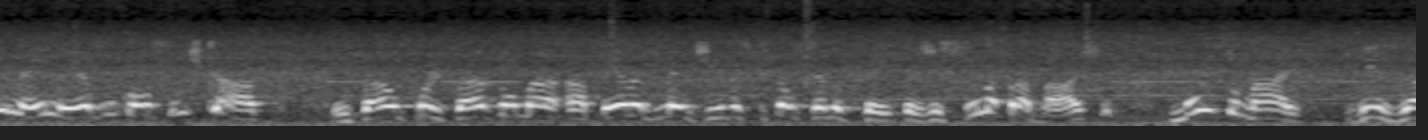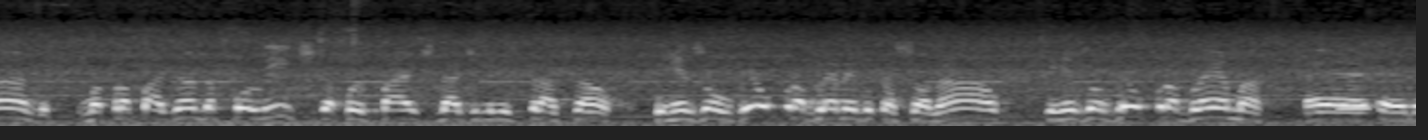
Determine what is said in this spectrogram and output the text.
e nem mesmo com o sindicato. Então, portanto, uma, apenas medidas que estão sendo feitas de cima para baixo, muito mais visando uma propaganda política por parte da administração que resolveu o problema educacional, que resolveu o problema é, é,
